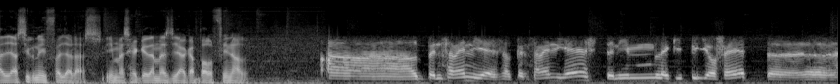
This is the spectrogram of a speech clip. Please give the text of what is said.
allà sí que no hi fallaràs, i més que queda més ja cap al final. Uh, el pensament hi és, el pensament hi és, tenim l'equipillo fet, uh,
